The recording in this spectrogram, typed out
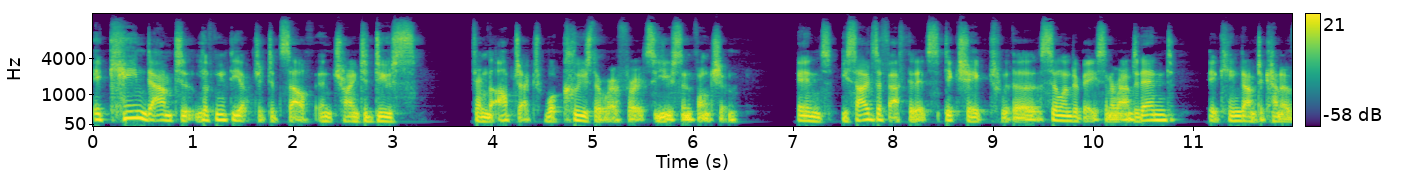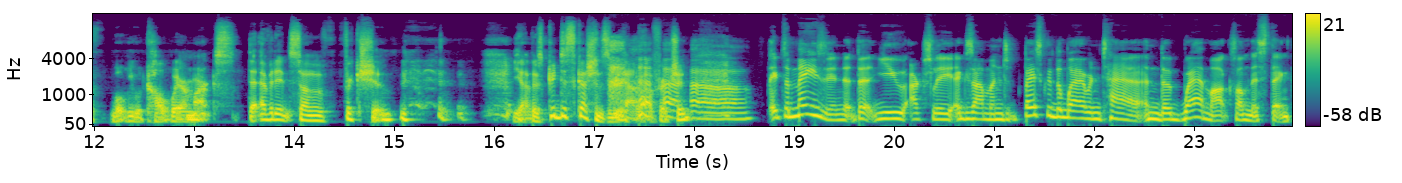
it came down to looking at the object itself and trying to deduce from the object what clues there were for its use and function. And besides the fact that it's dick shaped with a cylinder base and a rounded end, it came down to kind of what we would call wear marks, the evidence of friction. yeah, there's good discussions we had about friction. Uh, it's amazing that you actually examined basically the wear and tear and the wear marks on this thing.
